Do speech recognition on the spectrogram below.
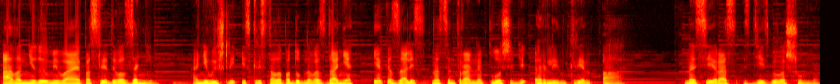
Аван, недоумевая, последовал за ним. Они вышли из кристаллоподобного здания и оказались на центральной площади Эрлин-Крен-А. На сей раз здесь было шумно.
